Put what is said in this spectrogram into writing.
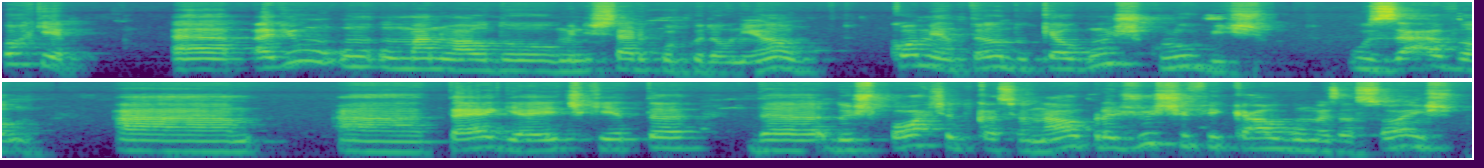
Por quê? Uh, havia um, um, um manual do Ministério Público da União comentando que alguns clubes usavam a, a tag, a etiqueta da, do esporte educacional para justificar algumas ações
